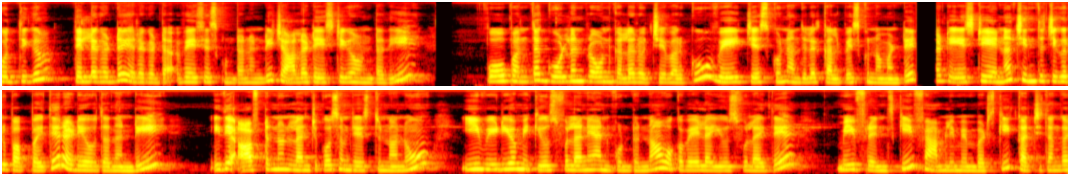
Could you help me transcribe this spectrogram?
కొద్దిగా తెల్లగడ్డ ఎర్రగడ్డ వేసేసుకుంటానండి. చాలా టేస్టీగా ఉంటుంది. పోపు అంతా గోల్డెన్ బ్రౌన్ కలర్ వచ్చే వరకు వేయిట్ చేసుకొని అందులో కలిపేసుకున్నామంటే చాలా టేస్టీ అయిన చింత చిగురు పప్పు అయితే రెడీ అవుతుందండి. ఇది ఆఫ్టర్నూన్ లంచ్ కోసం చేస్తున్నాను. ఈ వీడియో మీకు యూస్ఫుల్ అనే అనుకుంటున్నా. ఒకవేళ యూస్ఫుల్ అయితే మీ ఫ్రెండ్స్కి ఫ్యామిలీ మెంబర్స్కి ఖచ్చితంగా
